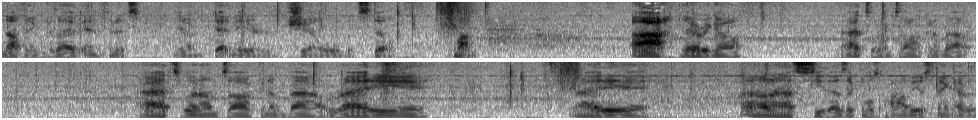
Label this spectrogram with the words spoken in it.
nothing because I have infinite, you know, detonator shell, but still. Come on. Ah, there we go. That's what I'm talking about. That's what I'm talking about. Right here. Right here. How the hell did I not see that? It's like the most obvious thing ever.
